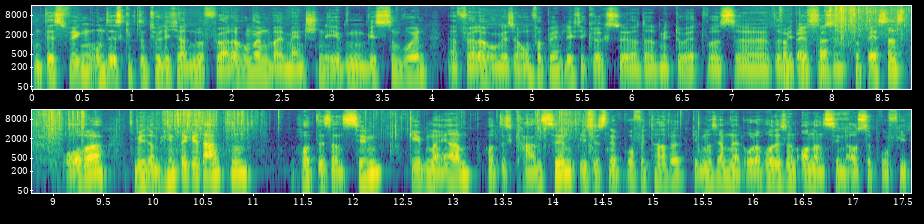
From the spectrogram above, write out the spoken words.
Und deswegen, und es gibt natürlich auch nur Förderungen, weil Menschen eben wissen wollen, eine Förderung ist ja unverbindlich, die kriegst du ja, damit du etwas, äh, damit du etwas Verbesserst. verbesserst. Aber mit einem Hintergedanken, hat es einen Sinn, geben wir ihm. Hat es keinen Sinn, ist es nicht profitabel, geben wir es ihm nicht. Oder hat es einen anderen Sinn außer Profit.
